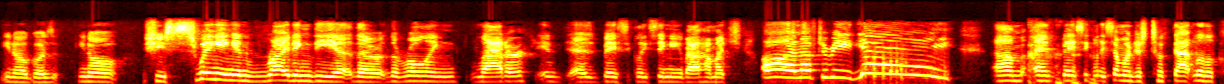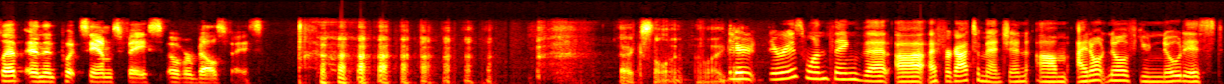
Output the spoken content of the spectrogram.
you know, goes, you know, she's swinging and riding the uh, the the rolling ladder, in, as basically singing about how much oh I love to read, yay! Um, and basically someone just took that little clip and then put Sam's face over Belle's face. Excellent. I like it. There, there is one thing that uh, I forgot to mention. Um, I don't know if you noticed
